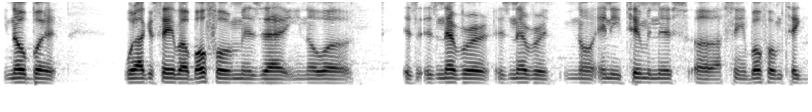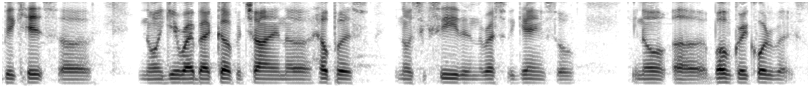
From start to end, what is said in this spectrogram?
you know, but what I can say about both of them is that you know uh, it's, it's never it's never you know any timidness. Uh, I've seen both of them take big hits, uh, you know, and get right back up and try and uh, help us you know succeed in the rest of the game. So you know, uh, both great quarterbacks.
